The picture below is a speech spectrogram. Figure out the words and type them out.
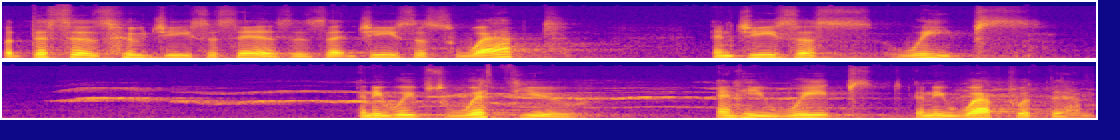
But this is who Jesus is, is that Jesus wept and Jesus weeps. And he weeps with you, and he weeps and he wept with them.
